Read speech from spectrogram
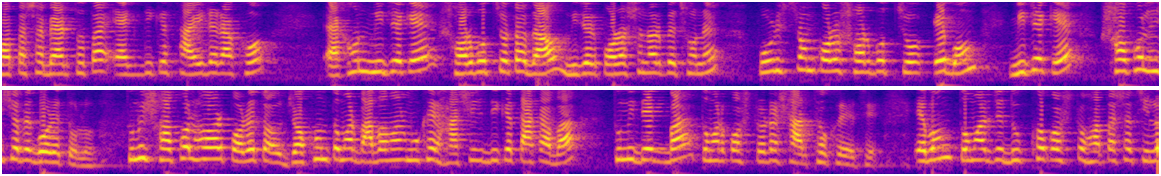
হতাশা, ব্যর্থতা একদিকে সাইডে রাখো এখন নিজেকে সর্বোচ্চটা দাও, নিজের পড়াশোনার পেছনে, পরিশ্রম করো সর্বোচ্চ এবং নিজেকে সফল হিসেবে গড়ে তোলো। তুমি সফল হওয়ার পরে তো যখন তোমার বাবা মার মুখের হাসির দিকে তাকাবা, তুমি দেখবা তোমার কষ্টটা সার্থক হয়েছে এবং তোমার যে দুঃখ, কষ্ট, হতাশা ছিল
